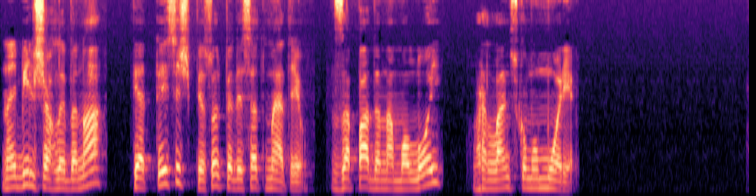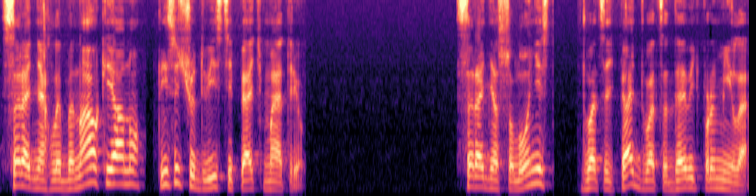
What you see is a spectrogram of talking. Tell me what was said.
Найбільша глибина 5550 метрів, западина Молой в Гренландському морі. Середня глибина океану 1205 метрів. Середня солоність 25-29 проміле.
